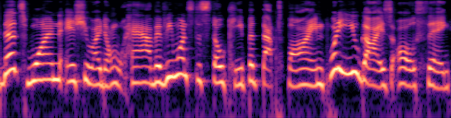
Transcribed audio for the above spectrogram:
That's one issue I don't have. If he wants to still keep it, that's fine. What do you guys all think?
